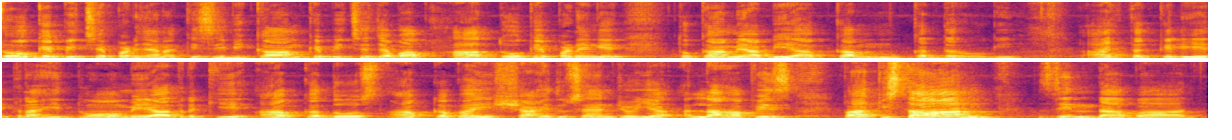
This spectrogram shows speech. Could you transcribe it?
धो के पीछे पड़ जाना। किसी भी काम के पीछे जब आप हाथ धो के पड़ेंगे तो कामयाबी आपका मुकद्दर होगी। आज तक के लिए इतना ही दुआओं में याद रखिए। आपका दोस्त, आपका भाई शाहिद हुसैन जोया अल्लाह हाफिज़, पाकिस्तान, जिंदाबाद।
